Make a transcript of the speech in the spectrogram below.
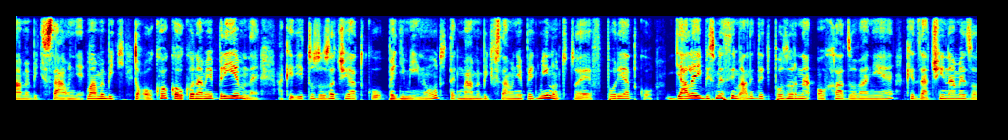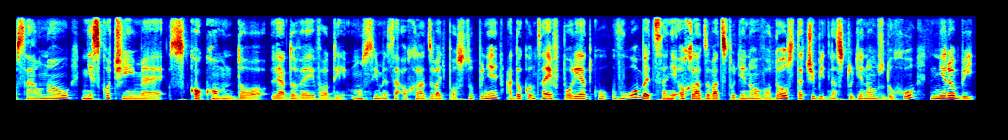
máme byť v saune. Máme byť toľko, koľko nám je príjemné. A keď je to zo začiatku 5 minút, tak máme byť v saune 5 minút. To je v poriadku. Ďalej by sme si mali dať pozor na ochladzovanie. Keď začíname so saunou, neskočíme skokom do ľadovej vody. Musíme sa ochladzovať postupne a dokonca je v poriadku vôbec sa neochladzovať studenou vodou, stačí byť na studenom vzduchu, nerobiť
